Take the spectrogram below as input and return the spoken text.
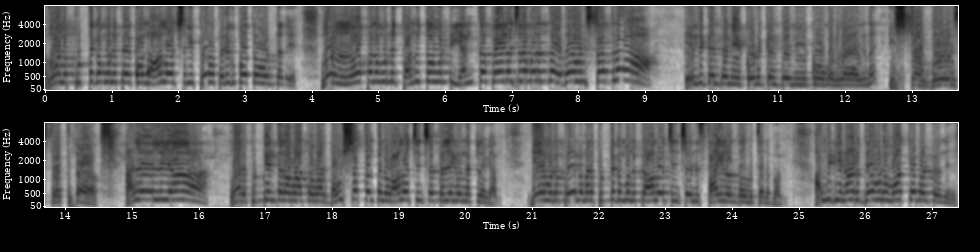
వాళ్ళు పుట్టక మునిపే కొన్ని ఆలోచన ప్రేమ పెరిగిపోతూ ఉంటది. వాడు లోపల ఉండి తన్నుతూ ఉండి ఎంత పెయిన్ వచ్చినా మరుద్దో. దేవుడి స్తోత్రం. ఎందుకంటే నీ కొడుకంటే నీకు కొనుగోలు ఇష్టం. దేవుడి స్తోత్రం. అలే వారు పుట్టిన తర్వాత వారి భవిష్యత్తు అంతా నువ్వు ఆలోచించే తల్లిగా ఉన్నట్లుగా. దేవుడు ప్రేమ మన పుట్టక మునిపి ఆలోచించే స్థాయిలో దైవచనభం అందుకే ఈనాడు దేవుడు వాక్యం అంటుంది.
